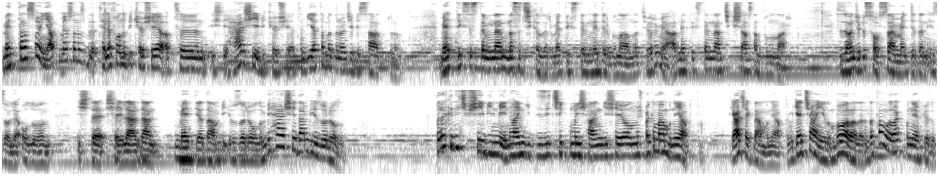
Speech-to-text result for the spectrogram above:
Meditasyon yapmıyorsanız bile telefonu bir köşeye atın, işte her şeyi bir köşeye atın. Bir yatamadan önce bir saat durun. Matrix sisteminden nasıl çıkılır? Matrix sistemi nedir bunu anlatıyorum ya. Matrix sisteminden çıkışı aslında bunlar. Siz önce bir sosyal medyadan izole olun. işte şeylerden, medyadan bir izole olun. Bir her şeyden bir izole olun. Bırakın hiçbir şey bilmeyin. Hangi dizi çıkmış, hangi şey olmuş. Bakın ben bunu yaptım. Gerçekten bunu yaptım. Geçen yılın bu aralarında tam olarak bunu yapıyordum.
